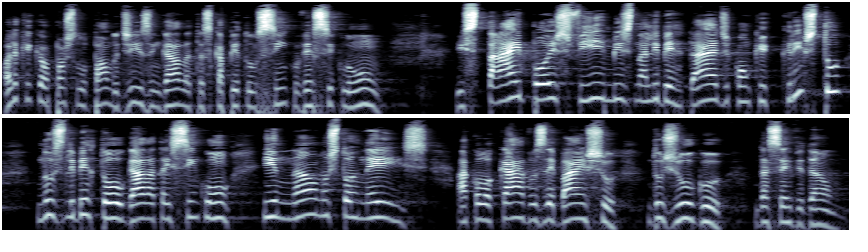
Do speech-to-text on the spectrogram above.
Olha o que o apóstolo Paulo diz em Gálatas capítulo 5, versículo 1. Estai, pois, firmes na liberdade com que Cristo nos libertou, Gálatas 5:1, e não nos torneis a colocar-vos debaixo do jugo da servidão.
